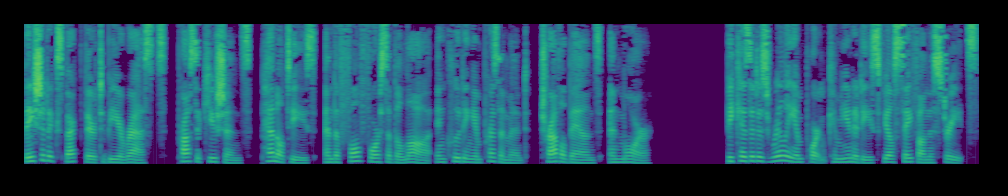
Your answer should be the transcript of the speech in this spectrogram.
They should expect there to be arrests, prosecutions, penalties, and the full force of the law including imprisonment, travel bans, and more. Because it is really important communities feel safe on the streets.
